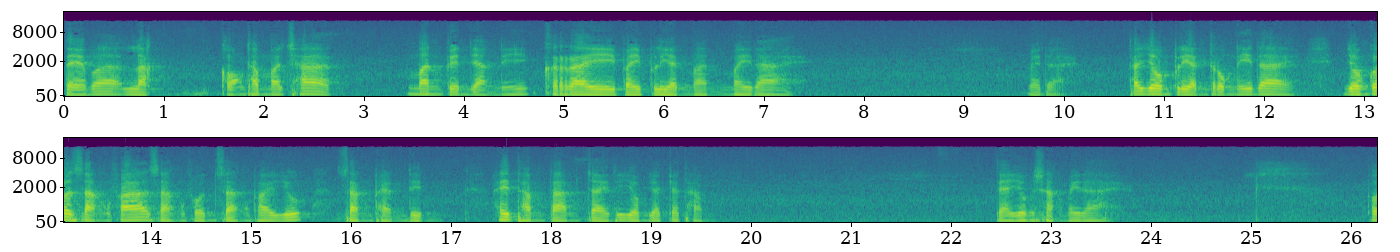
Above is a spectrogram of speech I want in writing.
แต่ว่าหลักของธรรมชาติมันเป็นอย่างนี้ใครไปเปลี่ยนมันไม่ได้ ไม่ได้ ถ้าโยมเปลี่ยนตรงนี้ได้ โยมก็สั่งฟ้าสั่งฝน สั่งพายุ สั่งแผ่นดิน ให้ทำตามใจที่โยมอยากจะทำแต่โยมสั่งไม่ได้ พอ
